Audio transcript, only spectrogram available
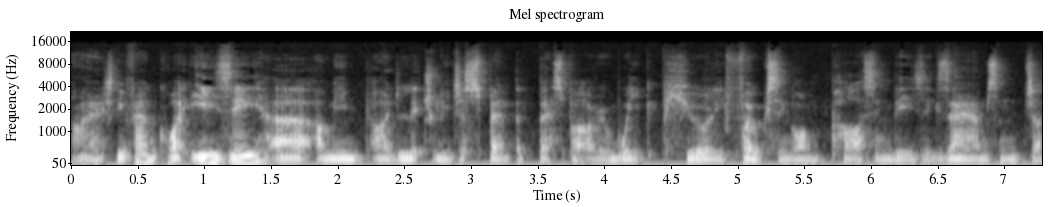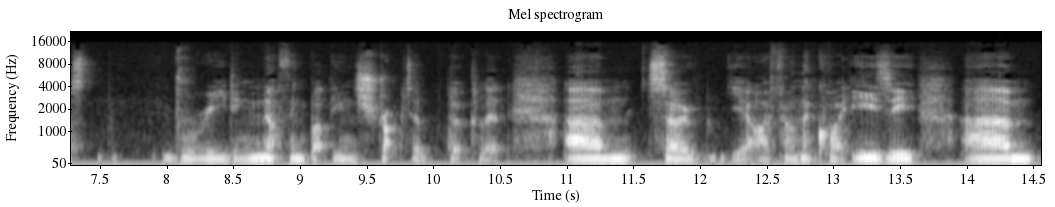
I actually found quite easy. Uh, I mean, I'd literally just spent the best part of a week purely focusing on passing these exams and just reading nothing but the instructor booklet. Um, so yeah, I found them quite easy. Um,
